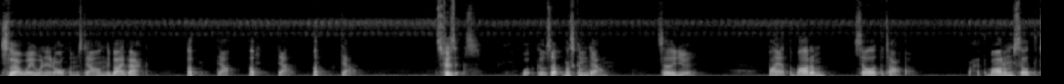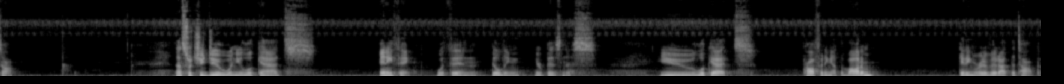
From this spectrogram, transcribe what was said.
So that way, when it all comes down, they buy back. Up, down, up, down, up, down. It's physics. What goes up must come down. That's how they do it. Buy at the bottom, sell at the top. Buy at the bottom, sell at the top. That's what you do when you look at anything within building your business. You look at profiting at the bottom, getting rid of it at the top.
